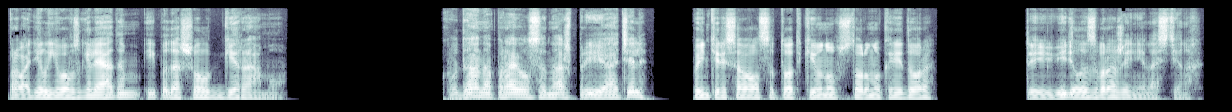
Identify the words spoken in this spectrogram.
проводил его взглядом и подошел к Гераму. — Куда направился наш приятель? — поинтересовался тот, кивнув в сторону коридора. Ты видел изображение на стенах?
